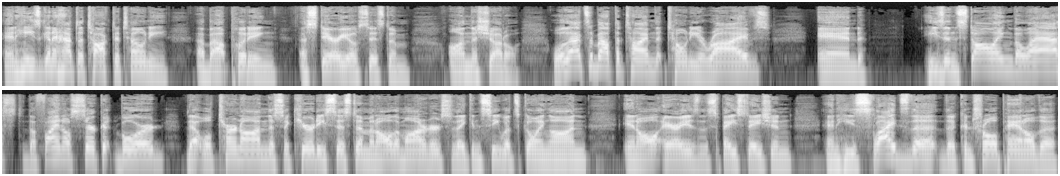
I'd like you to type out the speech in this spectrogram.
And he's going to have to talk to Tony about putting a stereo system on the shuttle. Well, that's about the time that Tony arrives and He's installing the last, the final circuit board that will turn on the security system and all the monitors so they can see what's going on in all areas of the space station. And he slides the, the control panel, the,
